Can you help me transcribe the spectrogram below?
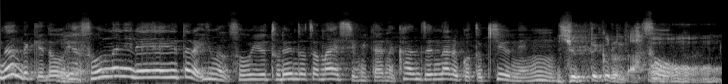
なんだけど、うん。いやそんなにレイヤー入れたら今そういうトレンドじゃないしみたいな感じになること9年。言ってくるんだ。そ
